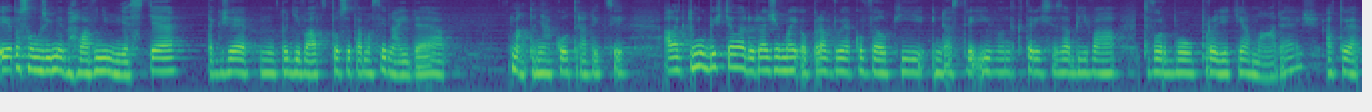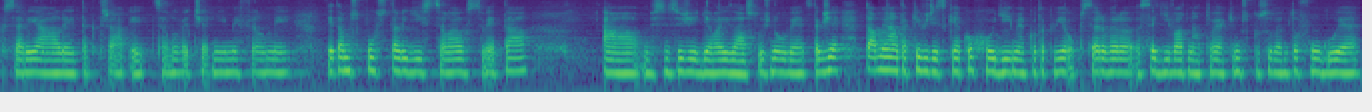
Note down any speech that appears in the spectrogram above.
je to samozřejmě v hlavním městě, takže to diváctvo se tam asi najde a má to nějakou tradici. Ale k tomu bych chtěla dodat, že mají opravdu jako velký industry event, který se zabývá tvorbou pro děti a mládež, a to jak seriály, tak třeba i celovečerními filmy. Je tam spousta lidí z celého světa a myslím si, že dělají záslužnou věc. Takže tam já taky vždycky jako chodím jako takový observer se dívat na to, jakým způsobem to funguje,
